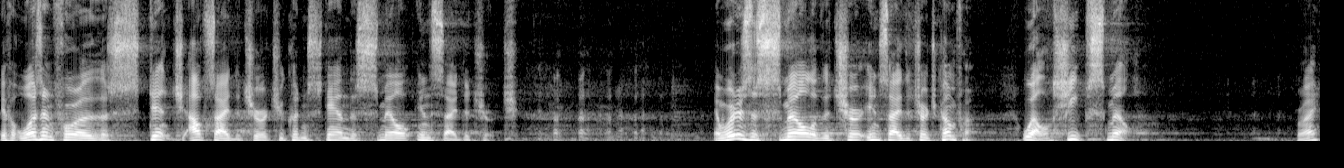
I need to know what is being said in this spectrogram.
if it wasn't for the stench outside the church, you couldn't stand the smell inside the church. and where does the smell of the church inside the church come from? Well, sheep smell. Right?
